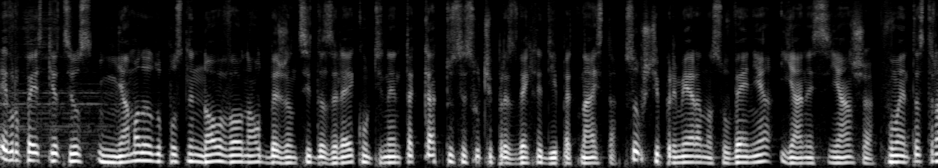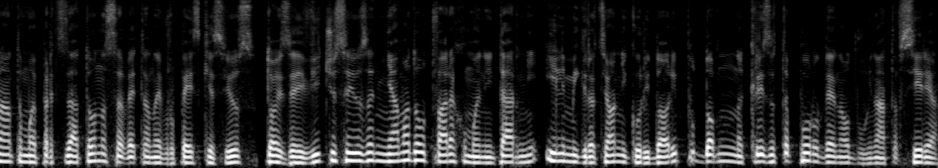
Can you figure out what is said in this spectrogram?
Европейският съюз няма да допусне нова вълна от бежанци да залее континента, както се случи през 2015, съобщи премиера на Словения Янес Янша. В момента страната му е председател на съвета на Европейския съюз. Той заяви, че съюза няма да отваря хуманитарни или миграционни коридори, подобно на кризата породена от войната в Сирия.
